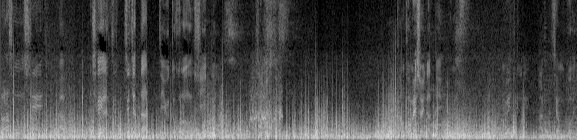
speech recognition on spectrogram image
マラソンしてあ視界がつついちゃったっていうところのシーンの桟橋です。観光名所になっています。遊園地もねあるんですよ向こうに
